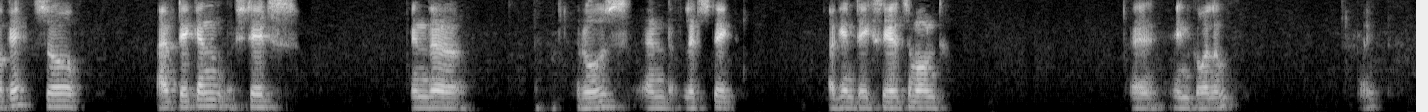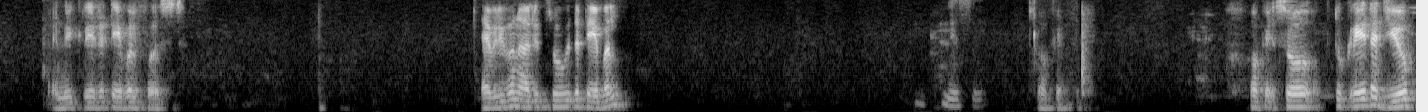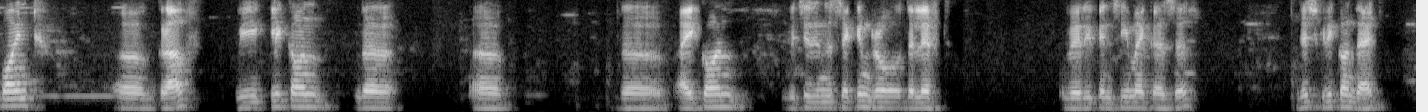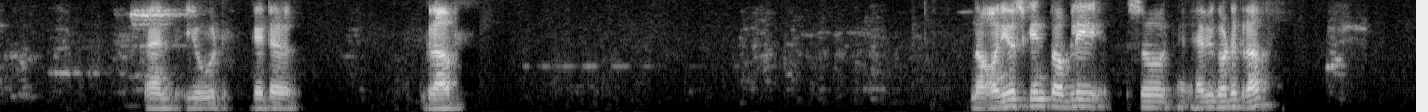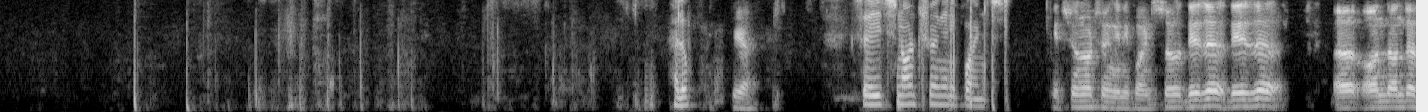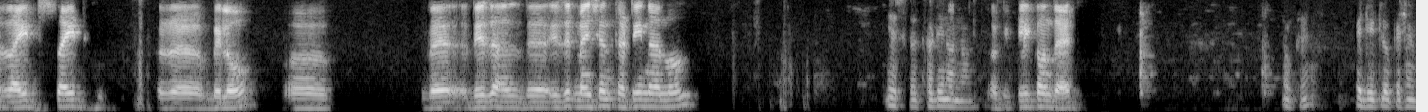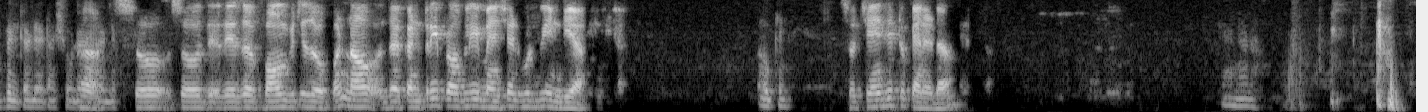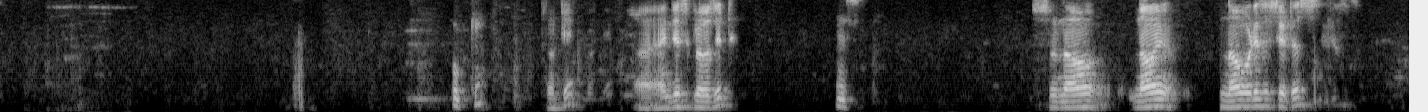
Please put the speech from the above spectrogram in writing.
okay, so I've taken states in the rows and let's take again take sales amount uh, in column right? And we create a table first. Everyone are you through with the table? Yes, sir. okay. Okay so to create a geopoint uh, graph we click on the uh, the icon which is in the second row the left where you can see my cursor. Just click on that and you would get a graph. Now on your screen probably so have you got a graph Hello. yeah So it's not showing any points. it's not showing any points so there's a there's a uh, on on the right side uh, below uh, where there's a there, is it mentioned 13 unknown Yes, sir. 13 unknown. okay click on that Okay. Edit location filter data show data. Uh, so so there's a form which is open now the country probably mentioned would be india Okay. so change it to canada Canada. Okay. okay uh, and just close it Yes. so now now now what is the status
